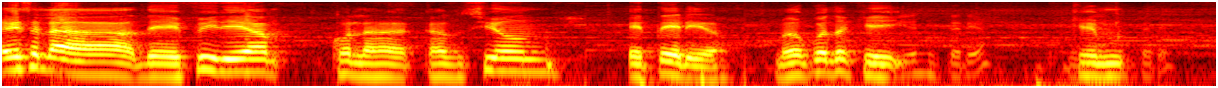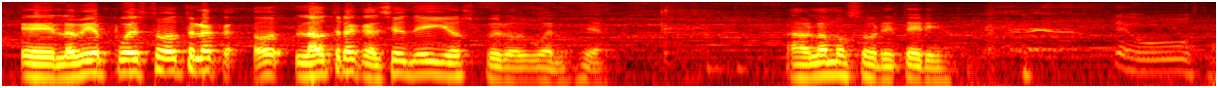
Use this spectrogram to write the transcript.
Esa es la de Firia con la canción Eteria. Me doy cuenta que que- eh, lo había puesto otra, la otra canción de ellos, pero bueno, ya. Hablamos sobre Eteria. Te gusta,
